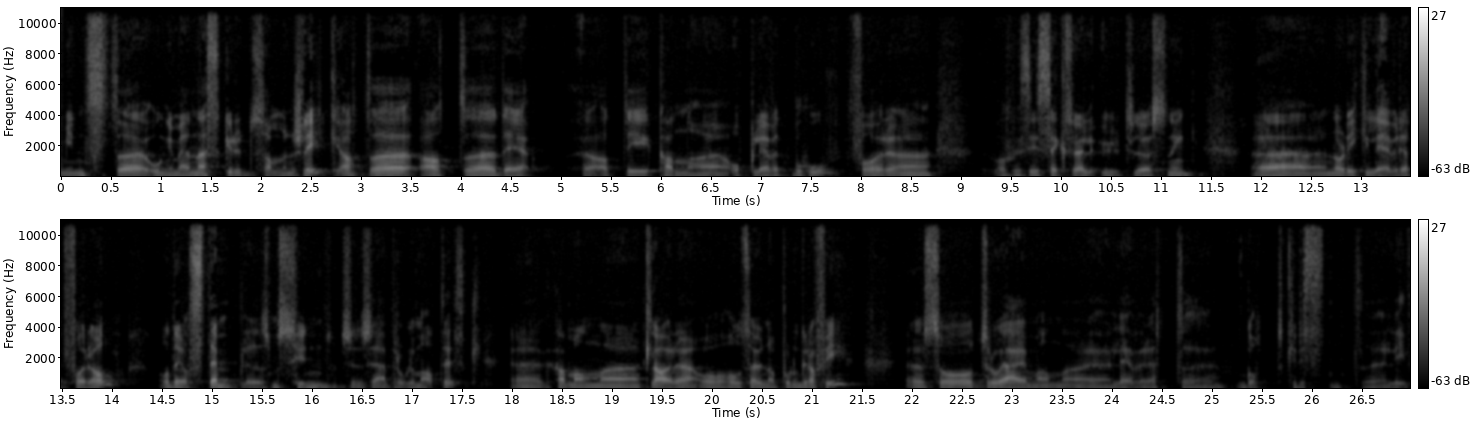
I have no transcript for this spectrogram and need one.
minst uh, unge menn er skrudd sammen slik at, at det at de kan oppleve et behov for eh, si, seksuell utløsning eh, når de ikke lever i et forhold. Og det å stemple det som synd syns jeg er problematisk. Eh, kan man klare å holde seg unna pornografi, så tror jeg man lever et godt kristent liv.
